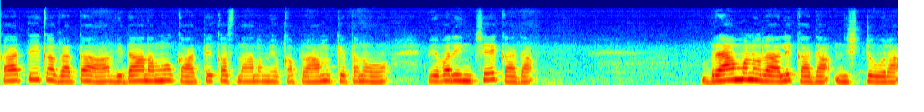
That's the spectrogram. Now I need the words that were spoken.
కార్తీక వ్రత విధానము కార్తీక స్నానం యొక్క ప్రాముఖ్యతను వివరించే కథ. బ్రాహ్మణురాలి కథ నిష్ఠూర.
